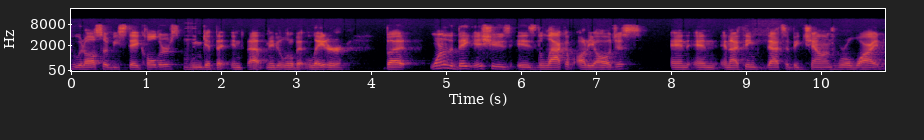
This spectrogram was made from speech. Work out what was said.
who would also be stakeholders mm-hmm. we can get that into that maybe a little bit later but one of the big issues is the lack of audiologists and and and i think that's a big challenge worldwide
